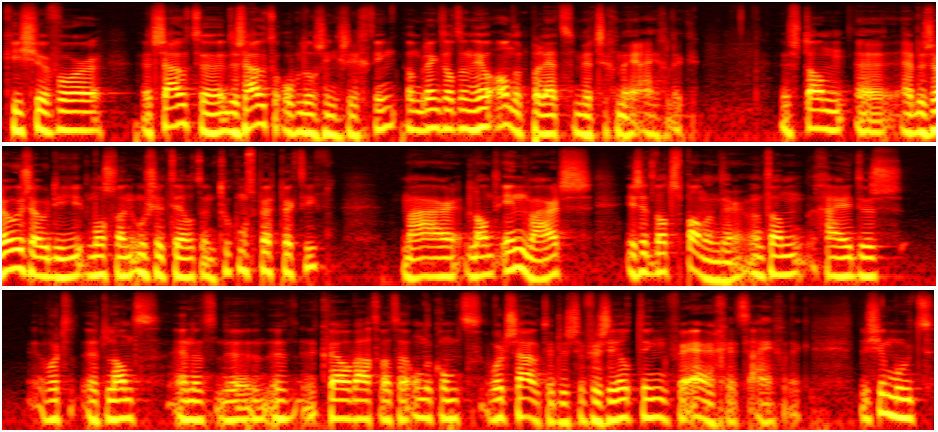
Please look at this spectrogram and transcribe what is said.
Kies je voor het de zoute oplossingsrichting, dan brengt dat een heel ander palet met zich mee eigenlijk. Dus dan uh, hebben sowieso die mossel- en oesterteelt een toekomstperspectief. Maar landinwaarts is het wat spannender. Want dan ga je dus wordt het land en het, de, het kwelwater wat eronder komt, wordt zouter. Dus de verzilting verergert eigenlijk. Dus je moet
